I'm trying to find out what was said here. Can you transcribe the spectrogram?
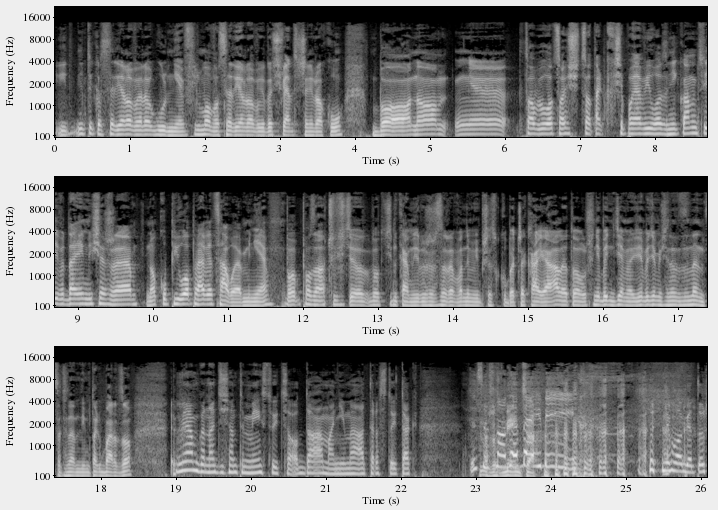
i nie tylko serialowych, ale ogólnie filmowo-serialowych doświadczeń roku, bo no to było coś, co tak się pojawiło znikąd i wydaje mi się, że no kupiło prawie całe mnie, bo poza oczywiście odcinkami reżyserowanymi przez Kubę Czekaja, ale to już nie będziemy, nie będziemy się znęcać nad nim tak bardzo. Miałam go na dziesiątym miejscu i co, oddałam anime, a teraz to i tak This Może is not a baby! nie mogę, to już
